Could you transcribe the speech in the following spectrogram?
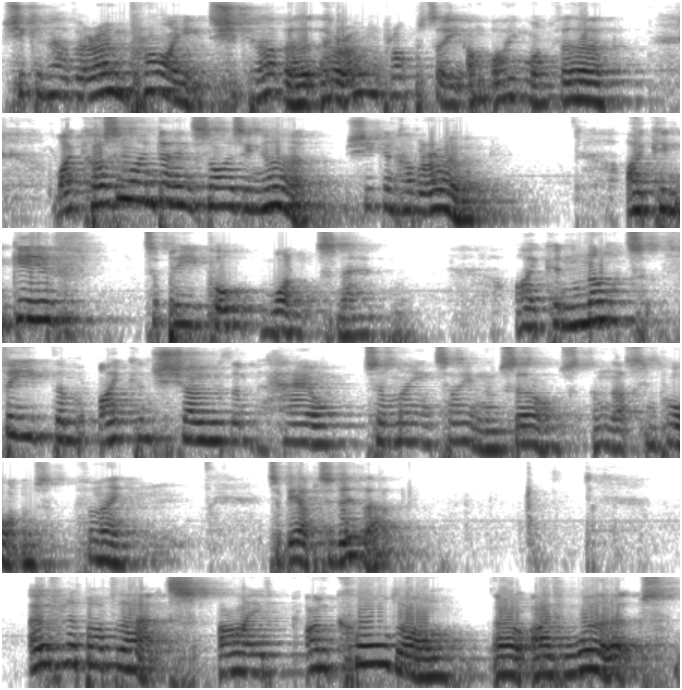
She can have her own pride. She can have her, her own property. I'm buying one for her. My cousin, I'm downsizing her. She can have her own. I can give to people once now. I cannot feed them, I can show them how to maintain themselves, and that's important for me to be able to do that. Over and above that, I've, I'm called on, oh, I've worked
